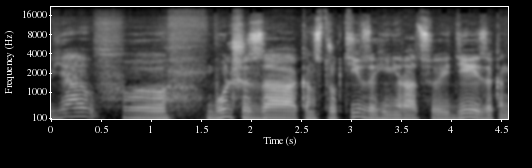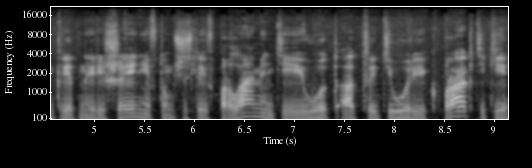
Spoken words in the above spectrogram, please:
я э, больше за конструктив, за генерацию идей, за конкретные решения, в том числе и в парламенте. И вот от теории к практике,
